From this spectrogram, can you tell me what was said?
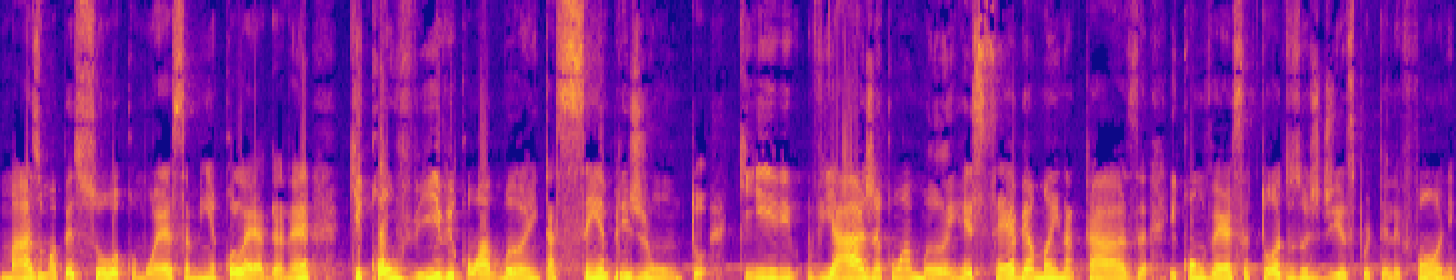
mas uma pessoa como essa minha colega, né? que convive com a mãe, tá sempre junto, que viaja com a mãe, recebe a mãe na casa e conversa todos os dias por telefone,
